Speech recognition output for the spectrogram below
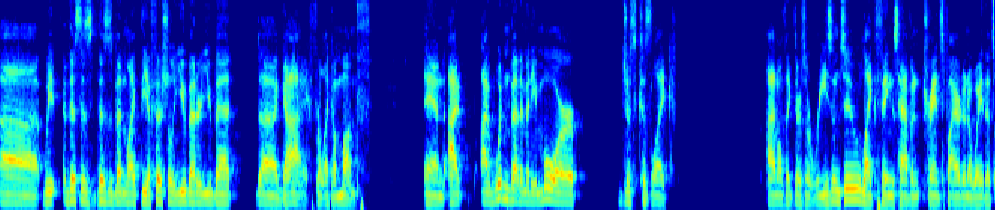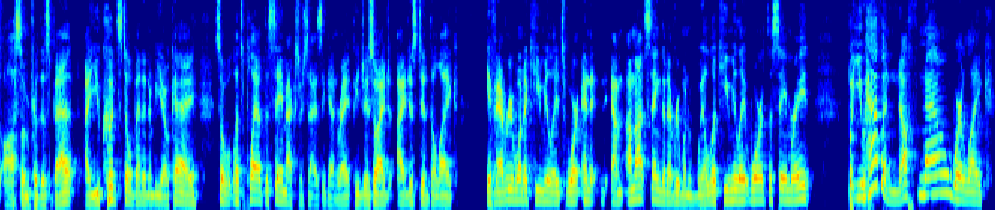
Uh, we this is this has been like the official "you better you bet" uh, guy for like a month, and I I wouldn't bet him anymore just because like I don't think there's a reason to. Like things haven't transpired in a way that's awesome for this bet. You could still bet it and be okay. So let's play out the same exercise again, right, PJ? So I, I just did the like, if everyone accumulates war, and it, I'm, I'm not saying that everyone will accumulate war at the same rate, but you have enough now where like,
